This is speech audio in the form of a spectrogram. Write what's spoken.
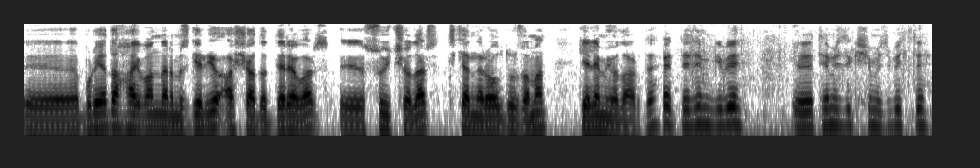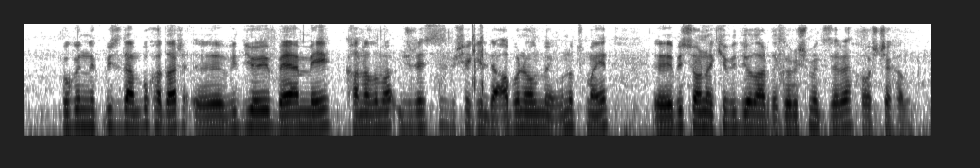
Ee, buraya da hayvanlarımız geliyor. Aşağıda dere var. Ee, su içiyorlar. Tikenler olduğu zaman gelemiyorlardı. Evet dediğim gibi e, temizlik işimiz bitti. Bugünlük bizden bu kadar. Ee, videoyu beğenmeyi, kanalıma ücretsiz bir şekilde abone olmayı unutmayın. Ee, bir sonraki videolarda görüşmek üzere. Hoşçakalın.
